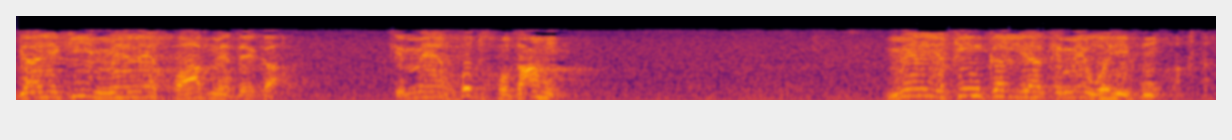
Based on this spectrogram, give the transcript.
یعنی کہ میں نے خواب میں دیکھا کہ میں خود خدا ہوں۔ میں نے یقین کر لیا کہ میں وہی ہوں۔ ہاں، ہاں۔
